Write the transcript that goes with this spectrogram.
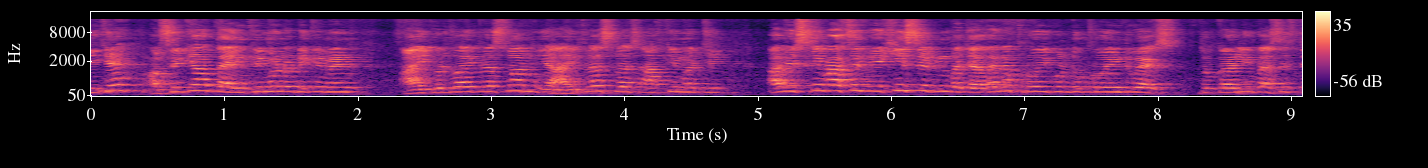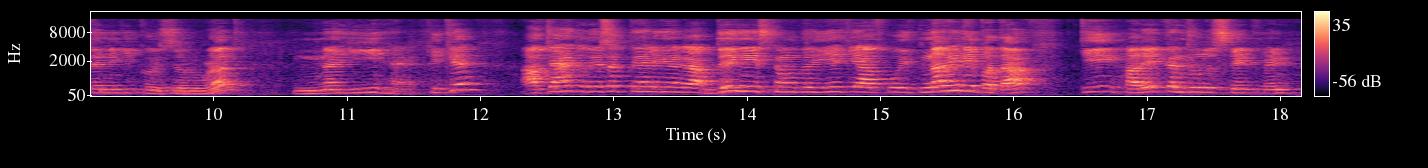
ठीक है? और फिर क्या होता है? इंक्रीमेंट और decrement i equal to i plus one या आई प्लस प्लस आपकी मर्ज़ी। अब इसके बाद सिर्फ़ एक ही स्टेटमेंट बच जाता है ना pro equal to pro into x तो कर्ली पैसेज देने की कोई ज़रूरत नहीं है। ठीक है? आप चाहे तो दे सकते हैं, लेकिन अगर आप देंगे, इसका मतलब ये कि आपको इतना भी नहीं पता कि हर एक कंट्रोल स्टेटमेंट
